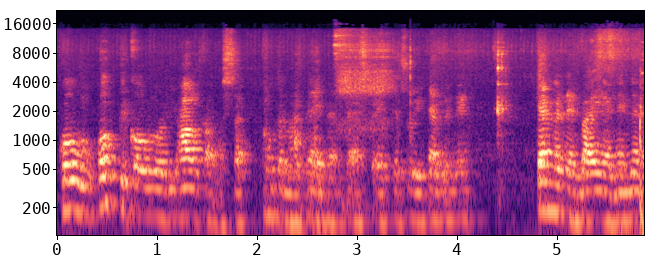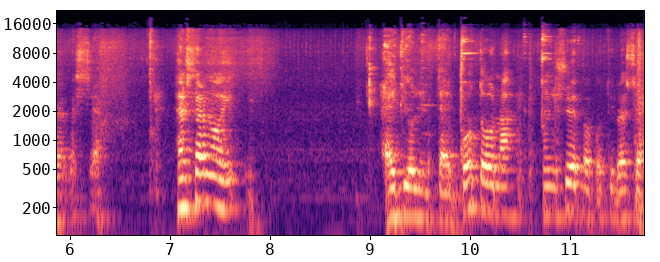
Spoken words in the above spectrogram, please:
Koulu, oppikoulu oli alkamassa muutaman päivän päästä, että se oli tämmöinen, tämmöinen vaihe hänen elämässä. Hän sanoi, äiti oli nimittäin kotona, hän oli syöpäpotilas ja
